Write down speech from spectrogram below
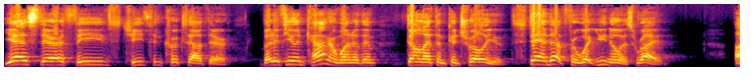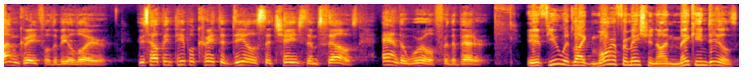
Yes, there are thieves, cheats, and crooks out there. But if you encounter one of them, don't let them control you. Stand up for what you know is right. I'm grateful to be a lawyer who's helping people create the deals that change themselves and the world for the better. If you would like more information on making deals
